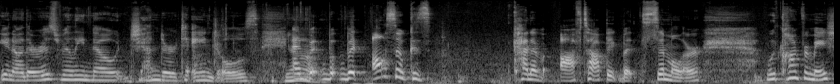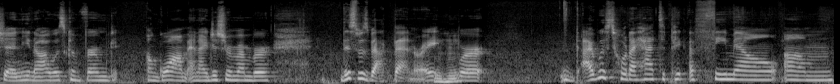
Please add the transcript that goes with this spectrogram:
you know there is really no gender to angels, and but but, but also because kind of off topic but similar with confirmation you know i was confirmed on guam and i just remember this was back then right Mm-hmm. where I was told I had to pick a female, um,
